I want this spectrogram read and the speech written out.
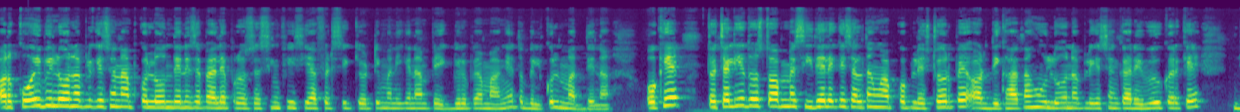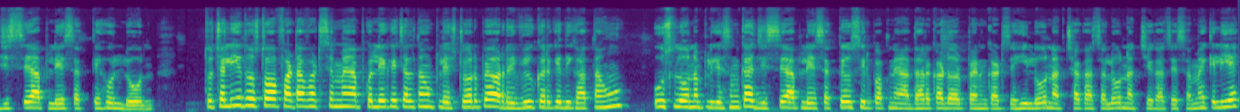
और कोई भी लोन एप्लीकेशन आपको लोन देने से पहले प्रोसेसिंग फ़ीस या फिर सिक्योरिटी मनी के नाम पर एक भी रुपया मांगे तो बिल्कुल मत देना ओके तो चलिए दोस्तों, अब मैं सीधे लेके चलता हूँ आपको प्ले स्टोर पर और दिखाता हूँ लोन अप्लीकेशन का रिव्यू करके, जिससे आप ले सकते हो लोन तो चलिए दोस्तों, अब फटाफट से मैं आपको लेके चलता हूँ प्ले स्टोर पे और रिव्यू करके दिखाता हूँ। उस लोन अप्लीकेशन का जिससे आप ले सकते हो सिर्फ़ अपने आधार कार्ड और पैन कार्ड से ही लोन अच्छा खासा लोन अच्छे खासे समय के लिए।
